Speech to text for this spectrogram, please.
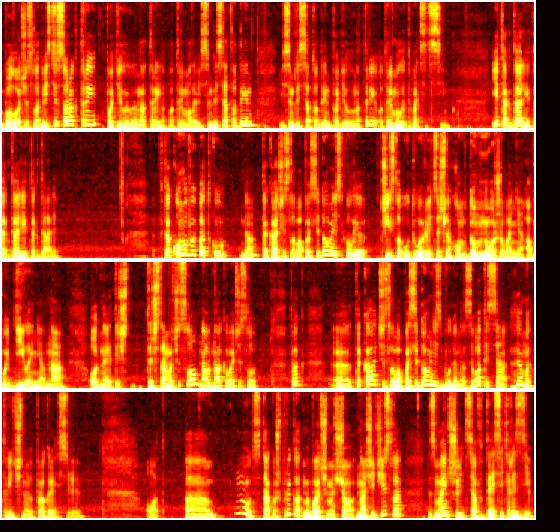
Було число 243, поділили на 3, отримали 81, 81 поділили на 3, отримали 27. І так далі, і так далі, і так далі. В такому випадку, да, така числова послідовність, коли числа утворюються шляхом домножування або ділення на одне те ж, те ж саме число, на однакове число, так, е, така числова послідовність буде називатися геометричною прогресією. От. Е, ну, це також приклад. Ми бачимо, що наші числа зменшуються в 10 разів.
